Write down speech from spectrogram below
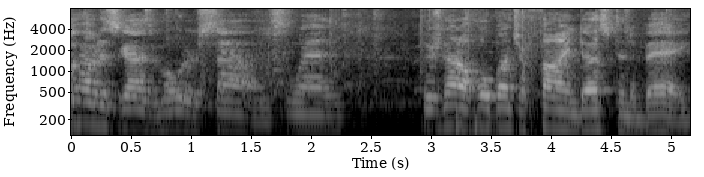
Love how this guy's motor sounds when there's not a whole bunch of fine dust in the bag.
